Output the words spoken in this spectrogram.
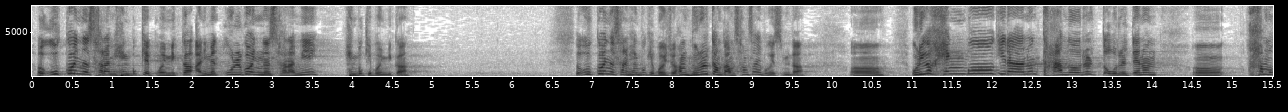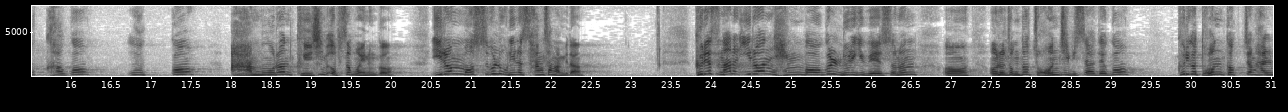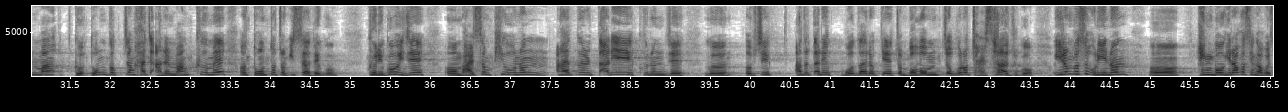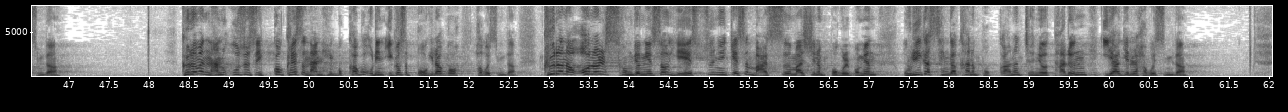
어, 웃고 있는 사람이 행복해 보입니까? 아니면 울고 있는 사람이 행복해 보입니까? 웃고 있는 사람이 행복해 보이죠? 한번 눈을 감고 한번 상상해 보겠습니다. 어, 우리가 행복이라는 단어를 떠오를 때는, 어, 화목하고, 웃고, 아무런 근심이 없어 보이는 거. 이런 모습을 우리는 상상합니다. 그래서 나는 이런 행복을 누리기 위해서는, 어, 어느 정도 좋은 집 있어야 되고, 그리고 돈 걱정할 만, 그돈 걱정하지 않을 만큼의 어, 돈도 좀 있어야 되고, 그리고 이제 어, 말썽 피우는 아들 딸이 그런 이제 그 없이 아들 딸이 못 이렇게 좀 모범적으로 잘 살아주고 이런 것을 우리는 어, 행복이라고 생각하고 있습니다. 그러면 나는 웃을 수 있고 그래서 난 행복하고 우린 이것을 복이라고 하고 있습니다. 그러나 오늘 성경에서 예수님께서 말씀하시는 복을 보면 우리가 생각하는 복과는 전혀 다른 이야기를 하고 있습니다.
